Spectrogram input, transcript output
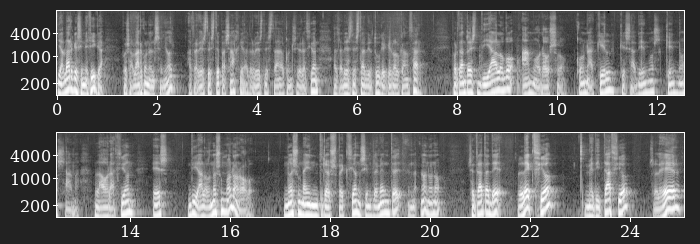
¿Y hablar qué significa? Pues hablar con el Señor a través de este pasaje, a través de esta consideración, a través de esta virtud que quiero alcanzar. Por tanto, es diálogo amoroso con aquel que sabemos que nos ama. La oración es diálogo, no es un monólogo, no es una introspección simplemente, no, no, no. Se trata de lección, meditación, leer,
